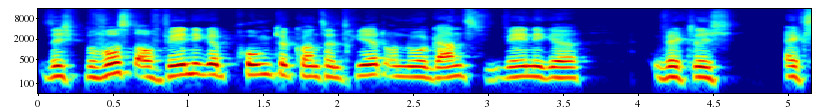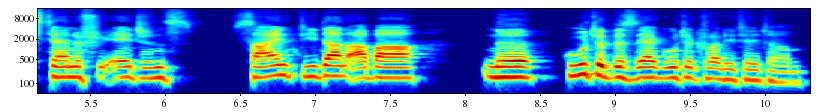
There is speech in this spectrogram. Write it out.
sich bewusst auf wenige Punkte konzentriert und nur ganz wenige wirklich externe Free Agents signed, die dann aber eine gute bis sehr gute Qualität haben.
